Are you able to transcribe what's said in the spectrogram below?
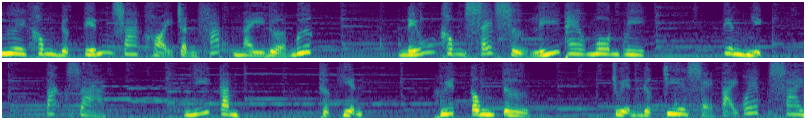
ngươi không được tiến ra khỏi trận pháp này nửa bước. Nếu không sẽ xử lý theo môn quy. Tiên nhịp. Tác giả. Nhĩ căn. Thực hiện. Huyết công từ. Chuyện được chia sẻ tại website.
